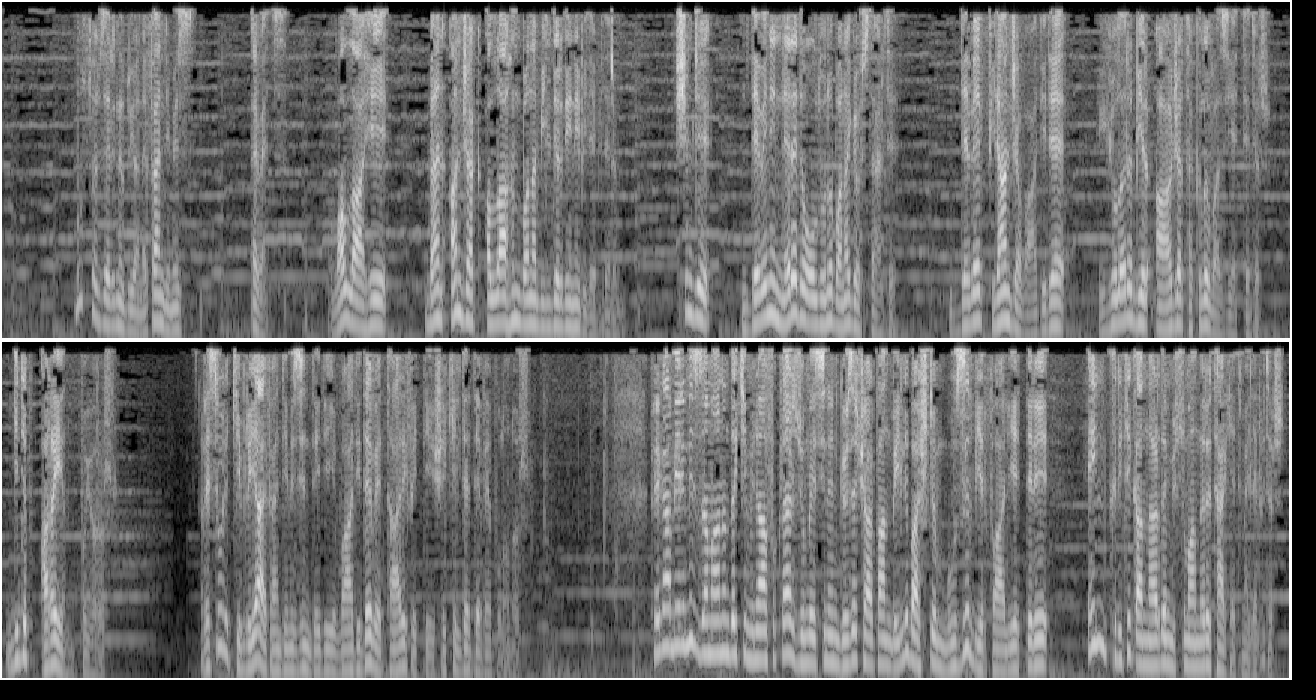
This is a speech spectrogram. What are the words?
Bu sözlerini duyan Efendimiz evet vallahi ben ancak Allah'ın bana bildirdiğini bilebilirim. Şimdi devenin nerede olduğunu bana gösterdi. Deve filanca vadide yuları bir ağaca takılı vaziyettedir. Gidip arayın buyurur. Resul-i Kibriya Efendimizin dediği vadide ve tarif ettiği şekilde deve bulunur. Peygamberimiz zamanındaki münafıklar zümresinin göze çarpan belli başlı muzır bir faaliyetleri en kritik anlarda Müslümanları terk etmeleridir.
